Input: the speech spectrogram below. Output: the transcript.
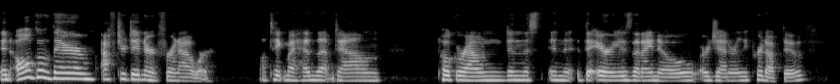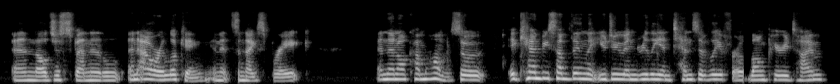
And I'll go there after dinner for an hour. I'll take my headlamp down, poke around in this in the, the areas that I know are generally productive, and I'll just spend an hour looking, and it's a nice break, and then I'll come home. So it can be something that you do in really intensively for a long period of time,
